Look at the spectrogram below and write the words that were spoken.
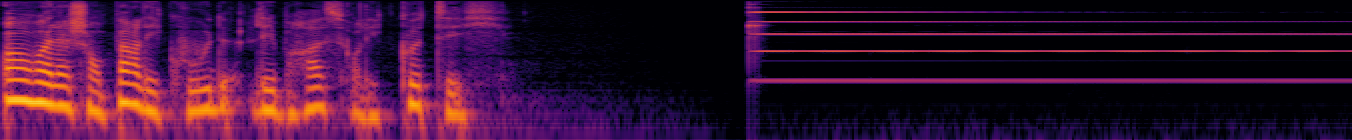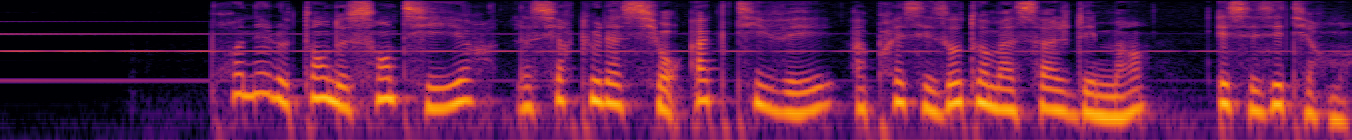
en relâchant par les coudes les bras sur les côtés. Prenez le temps de sentir la circulation activée après ces automassages des mains et ces étirements.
